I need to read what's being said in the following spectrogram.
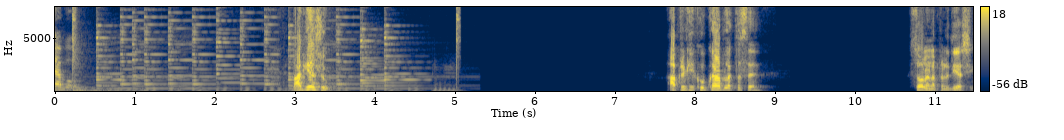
যাব। পাখি আসুক। আপনার কি খুব খারাপ লাগতেছে? চলেন আপনারা দিয়ে আসি।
